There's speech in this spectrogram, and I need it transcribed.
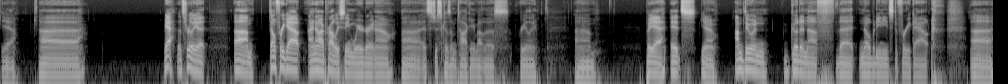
yeah, uh, yeah, that's really it. Um, don't freak out. I know I probably seem weird right now. Uh, it's just because I'm talking about this, really. Um, but yeah, it's you know I'm doing good enough that nobody needs to freak out. Uh,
